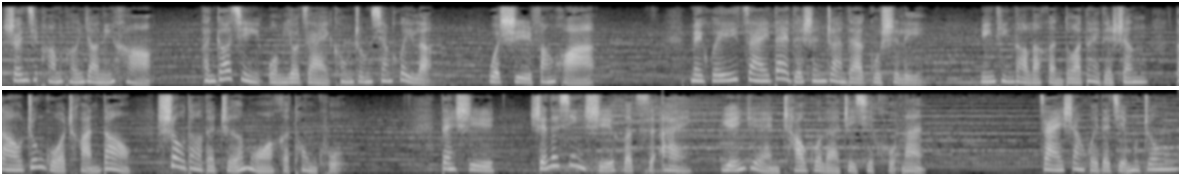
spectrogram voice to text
收音机旁的朋友，您好，很高兴我们又在空中相会了。我是芳华。每回在戴德生传的故事里，您听到了很多戴德生到中国传道受到的折磨和痛苦。但是神的信实和慈爱远远超过了这些苦难。在上回的节目中，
